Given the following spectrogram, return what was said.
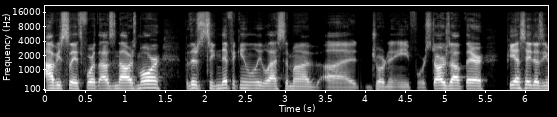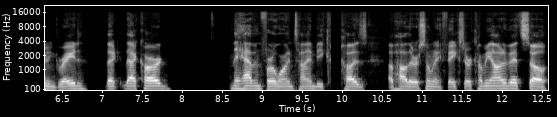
obviously it's four thousand dollars more, but there's significantly less amount of uh, Jordan eighty four stars out there. PSA doesn't even grade that that card. They haven't for a long time because of how there are so many fakes that are coming out of it. So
